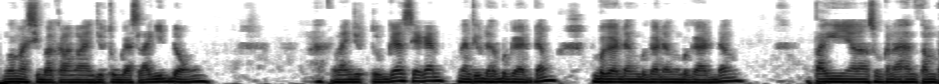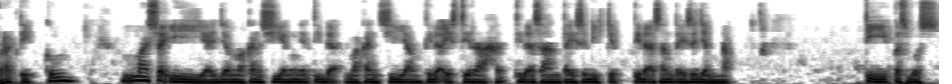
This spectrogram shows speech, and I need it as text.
Gue masih bakal ngelanjut tugas lagi dong. Lanjut tugas ya kan nanti udah begadang begadang begadang begadang paginya langsung kena hantam praktikum masa iya jam makan siangnya tidak makan siang tidak istirahat tidak santai sedikit tidak santai sejenak? Tipes bos.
